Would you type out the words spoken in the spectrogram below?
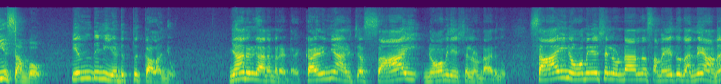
ഈ സംഭവം എന്തിനു എടുത്ത് കളഞ്ഞു? ഞാനൊരു കാര്യം പറയട്ടെ. കഴിഞ്ഞ ആഴ്ച സായി നോമിനേഷനിലുണ്ടായിരുന്നു സായി നോമിനേഷനിലുണ്ടായിരുന്ന സമയത്ത് തന്നെയാണ്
